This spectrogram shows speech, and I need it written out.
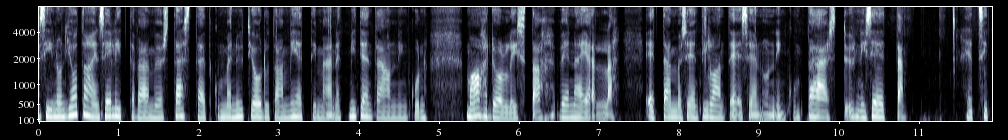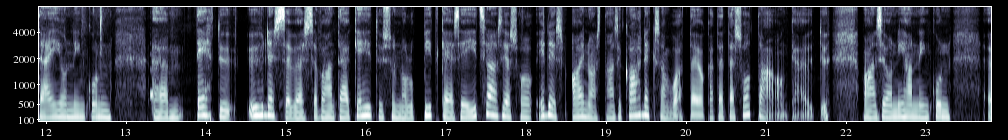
siinä on jotain selittävää myös tästä, että kun me nyt joudutaan miettimään, että miten tämä on niin kuin mahdollista Venäjällä, että tämmöiseen tilanteeseen on niin kuin päästy, niin se, että – että sitä ei ole niin kuin, äm, tehty yhdessä yössä, vaan tämä kehitys on ollut pitkä ja se ei itse asiassa ole edes ainoastaan se kahdeksan vuotta, joka tätä sotaa on käyty, vaan se on ihan niin kuin 10-15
